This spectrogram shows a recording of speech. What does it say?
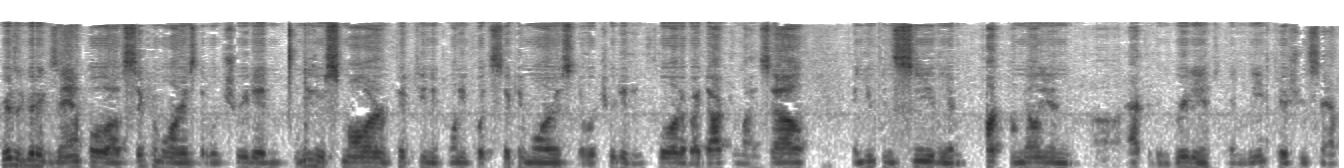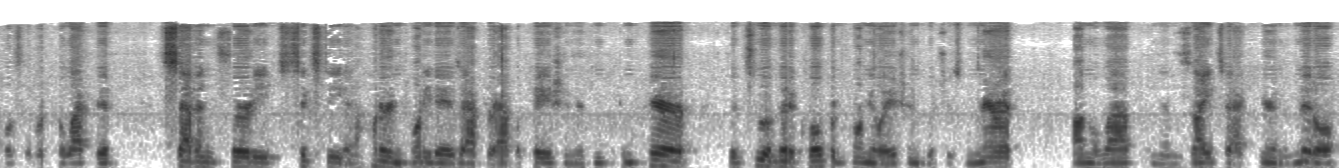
Here's a good example of sycamores that were treated, and these are smaller 15 to 20 foot sycamores that were treated in Florida by Dr. Mizell, and you can see the part per million uh, active ingredient in leaf tissue samples that were collected 7, 30, 60, and 120 days after application. If you compare the two imidacloprid formulations, which is Merit on the left and then Xytect here in the middle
